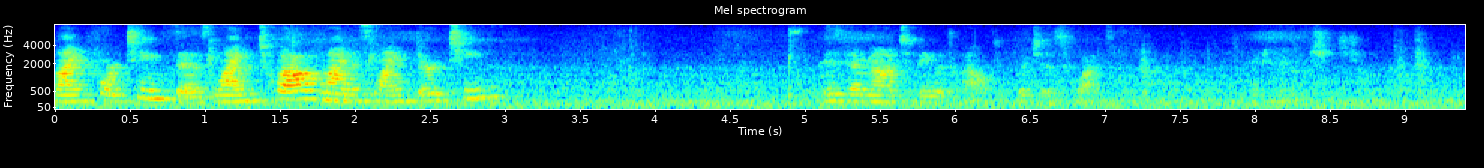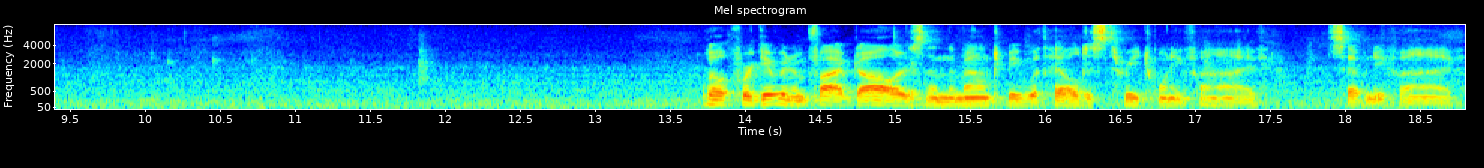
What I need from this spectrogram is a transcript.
line fourteen says, line twelve minus line thirteen is the amount to be withheld, which is what? Well, if we're giving him five dollars, then the amount to be withheld is three twenty-five, seventy-five.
